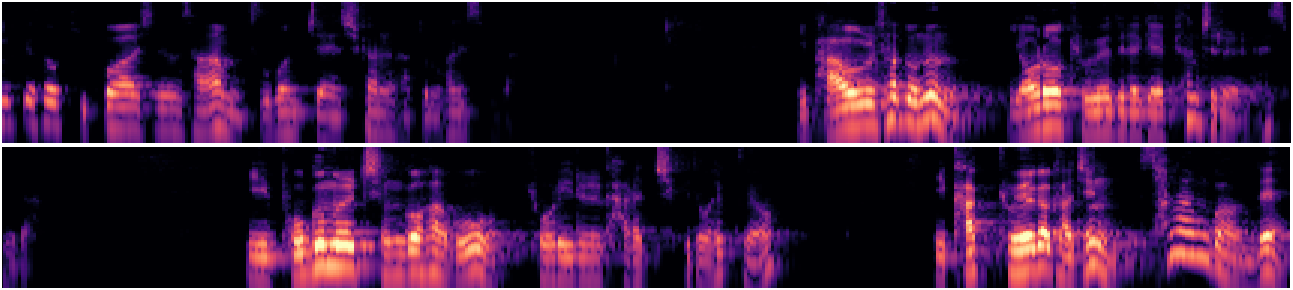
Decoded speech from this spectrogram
하나님께서 기뻐하시는 삶 두 번째 시간을 갖도록 하겠습니다. 이 바울 사도는 여러 교회들에게 편지를 했습니다. 이 복음을 증거하고 교리를 가르치기도 했고요. 이 각 교회가 가진 상황 가운데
